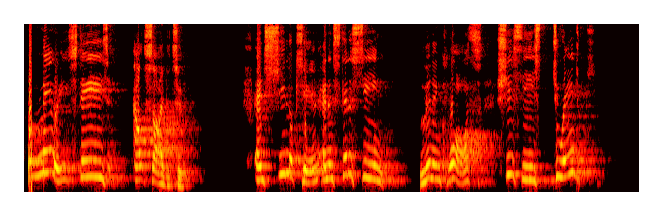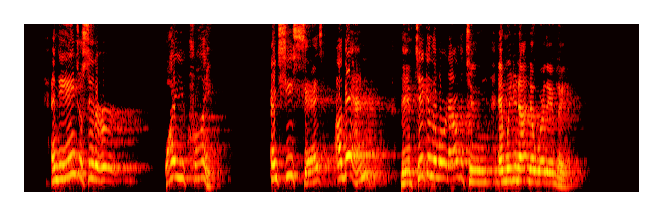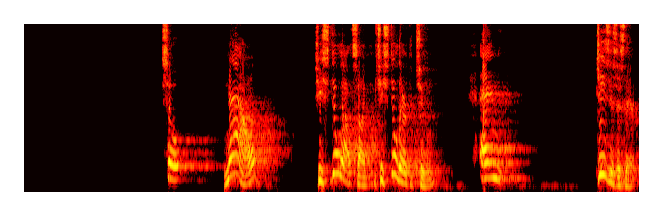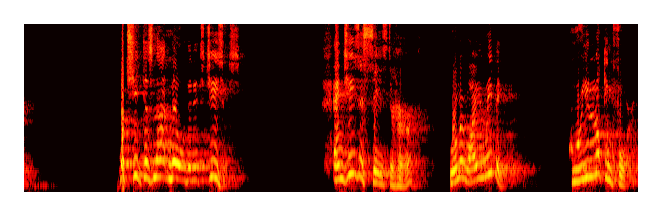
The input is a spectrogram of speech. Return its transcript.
But Mary stays outside the tomb. And she looks in, and instead of seeing linen cloths, she sees two angels. And the angels say to her, Why are you crying? And she says, Again, they have taken the Lord out of the tomb, and we do not know where they have laid him. So now she's still outside, she's still there at the tomb, and Jesus is there. But she does not know that it's Jesus. And Jesus says to her, Woman, why are you weeping? Who are you looking for?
